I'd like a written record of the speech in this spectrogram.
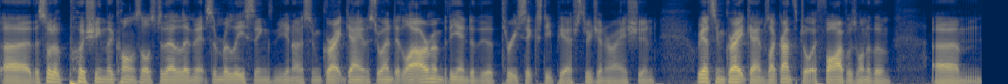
uh, they're sort of pushing the consoles to their limits and releasing you know some great games to end it. Like I remember the end of the 360 PS3 generation. We had some great games like Grand Theft Auto 5 was one of them. Um,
